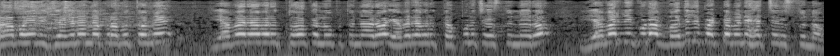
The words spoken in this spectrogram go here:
రాబోయేది జగనన్న ప్రభుత్వమే. ఎవరెవరు తోకలూపుతున్నారో ఎవరెవరు తప్పులు చేస్తున్నారో ఎవరిని కూడా వదిలిపెట్టమని హెచ్చరిస్తున్నాం.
